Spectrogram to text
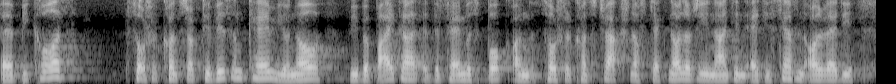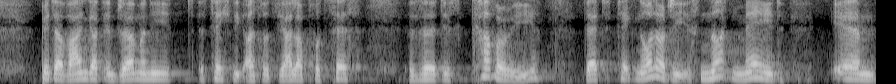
Uh, because social constructivism came, you know, Wiebe Bijker, the famous book on social construction of technology in 1987 already, Peter Weingart in Germany, Technik als sozialer Prozess, the discovery that technology is not made um,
